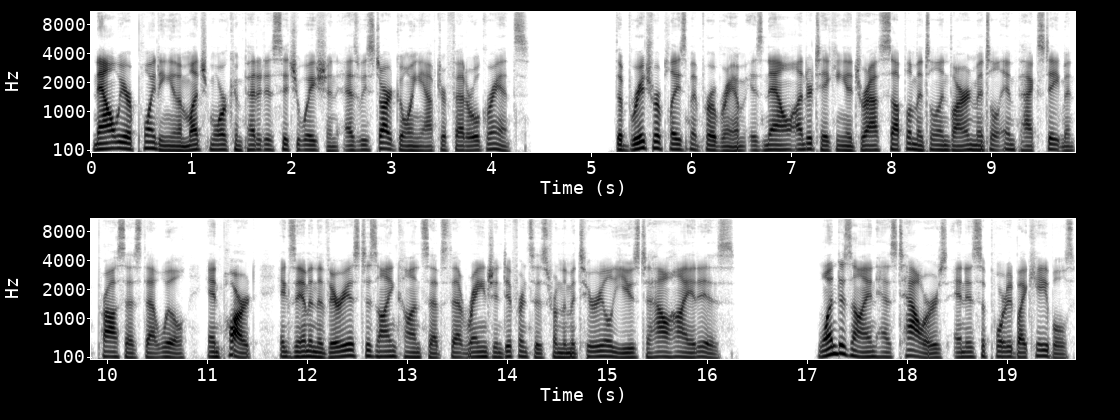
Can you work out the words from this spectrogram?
Now we are pointing in a much more competitive situation as we start going after federal grants. The Bridge Replacement Program is now undertaking a draft supplemental environmental impact statement process that will, in part, examine the various design concepts that range in differences from the material used to how high it is. One design has towers and is supported by cables,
